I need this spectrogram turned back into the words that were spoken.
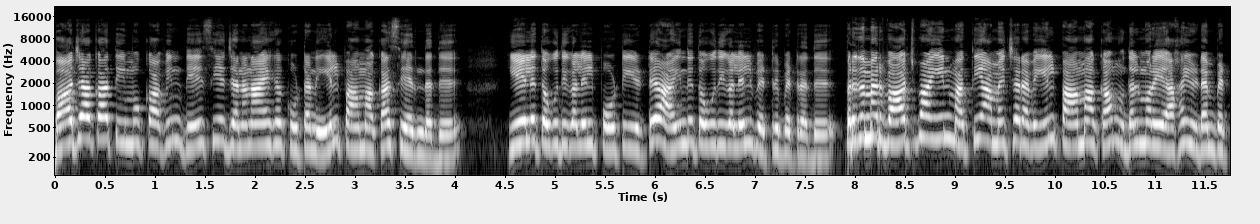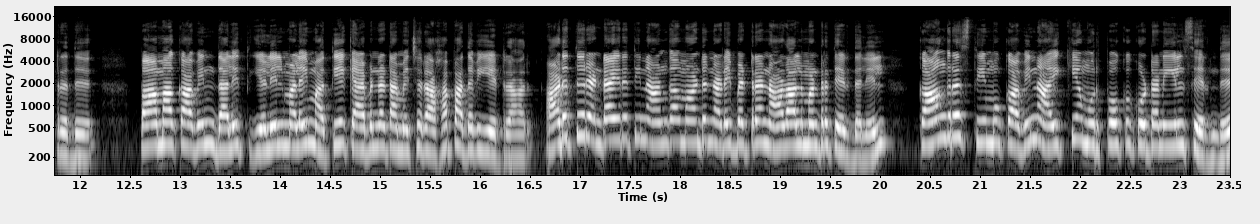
பாஜக திமுகவின் தேசிய ஜனநாயக கூட்டணியில் பாமக சேர்ந்தது. ஏழு தொகுதிகளில் போட்டியிட்டு ஐந்து தொகுதிகளில் வெற்றி பெற்றது. பிரதமர் வாஜ்பாயின் மத்திய அமைச்சரவையில் பாமக முதல் முறையாக இடம்பெற்றது பாமகவின் தலித் எழில்மலை மத்திய கேபினட் அமைச்சராக பதவியேற்றார். அடுத்து இரண்டாயிரத்தி நான்காம் ஆண்டு நடைபெற்ற நாடாளுமன்ற தேர்தலில் காங்கிரஸ் திமுகவின் ஐக்கிய முற்போக்கு கூட்டணியில் சேர்ந்து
